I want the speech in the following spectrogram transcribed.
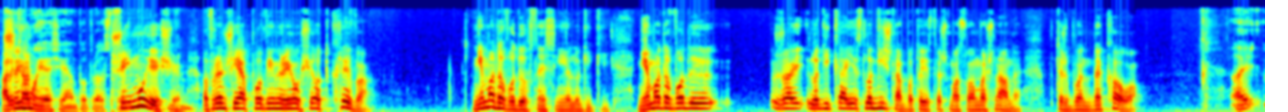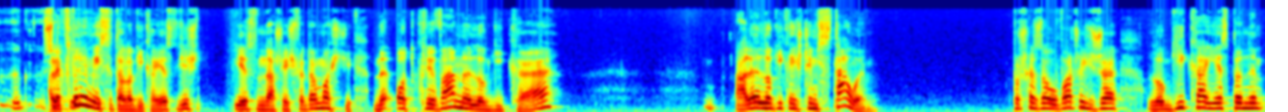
Ale przyjmuje się ją po prostu. Przyjmuje się, mhm. a wręcz ja powiem, że ją się odkrywa. Nie ma dowodów na istnienie logiki. Nie ma dowody że logika jest logiczna, bo to jest też masło maślane, też błędne koło. A, y, Ale w którym miejscu ta logika jest? Gdzieś jest w naszej świadomości. My odkrywamy logikę, ale logika jest czymś stałym. Proszę zauważyć, że logika jest pewnym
